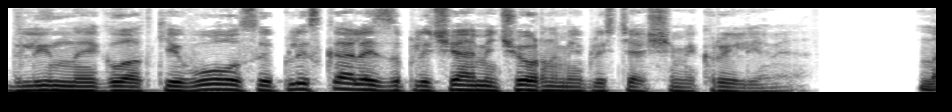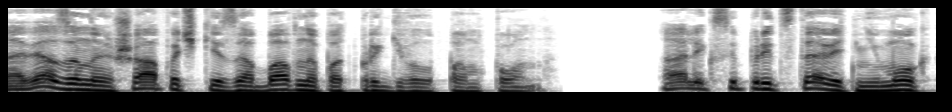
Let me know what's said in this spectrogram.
Длинные гладкие волосы плескались за плечами черными блестящими крыльями. Навязанные шапочки забавно подпрыгивал помпон. Алекс и представить не мог,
